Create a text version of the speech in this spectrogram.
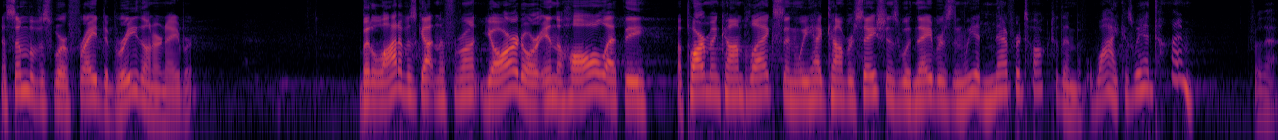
now, some of us were afraid to breathe on our neighbor, but a lot of us got in the front yard or in the hall at the apartment complex and we had conversations with neighbors and we had never talked to them before. Why? Because we had time for that.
